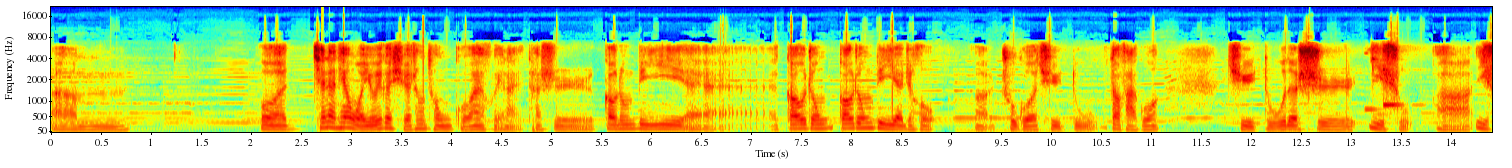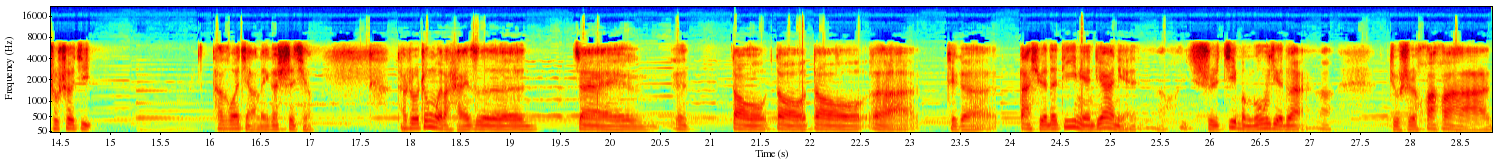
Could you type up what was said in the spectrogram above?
嗯，我前两天我有一个学生从国外回来，他是高中毕业，高中高中毕业之后，呃，出国去读到法国去读的是艺术啊艺术设计。他和我讲了一个事情，他说中国的孩子在呃。到到到呃，这个大学的第一年、第二年啊，是基本功阶段啊，就是画画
